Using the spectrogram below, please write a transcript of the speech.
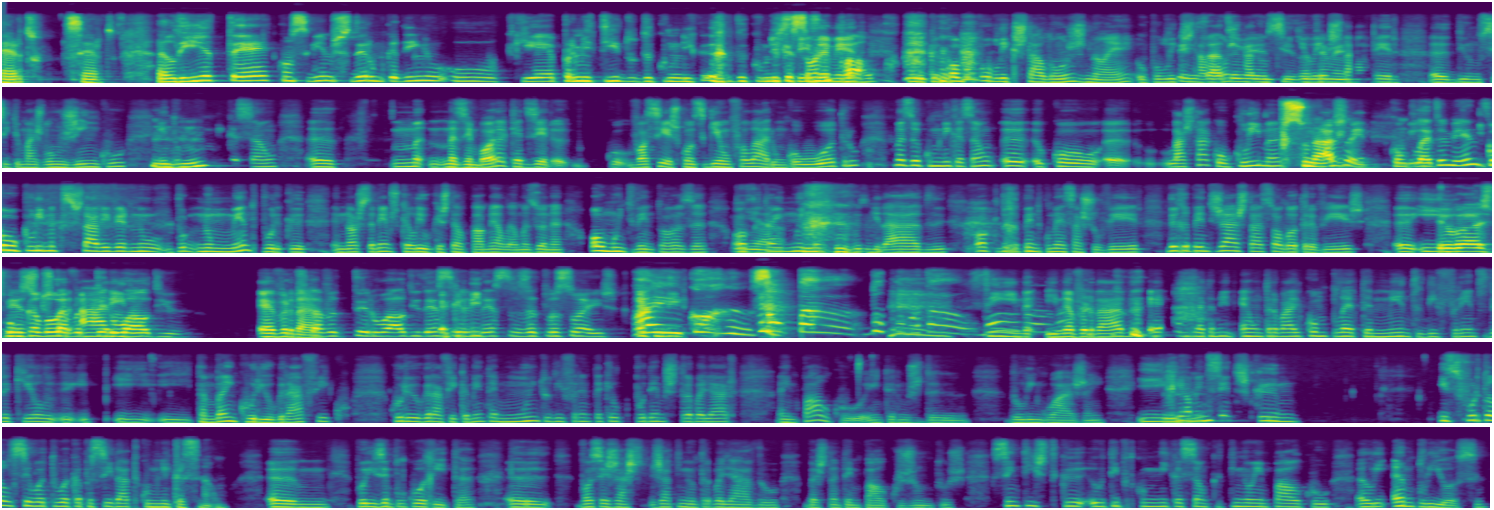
Certo, certo. Ali até conseguimos ceder um bocadinho o que é permitido de, comunica de comunicação em palco. Porque como o público está longe, não é? O público está exatamente, longe, está num sítio em que está a ver uh, de um sítio mais longínquo, uhum. então a comunicação... Uh, mas embora, quer dizer, vocês conseguiam falar um com o outro, mas a comunicação uh, com, uh, lá está, com o clima. Personagem, viver, completamente. E, e, com o clima que se está a viver no, no momento, porque nós sabemos que ali o Castelo Palmela é uma zona ou muito ventosa, ou yeah. que tem muita umidade, ou que de repente começa a chover, de repente já está sol outra vez. Uh, e Eu às vezes calor gostava árido, de ter o áudio. É verdade. Gostava de ter o áudio dessa, dessas atuações. Ai, corre, solta! duplo mortal! Sim, e na verdade é, completamente, é um trabalho completamente diferente daquele e, e, e, também coreográfico. Coreograficamente é muito diferente daquilo que podemos trabalhar em palco em termos de, de linguagem. E uhum. realmente sentes que isso fortaleceu a tua capacidade de comunicação. Um, por exemplo, com a Rita, uh, vocês já, já tinham trabalhado bastante em palco juntos. Sentiste que o tipo de comunicação que tinham em palco ali ampliou-se?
